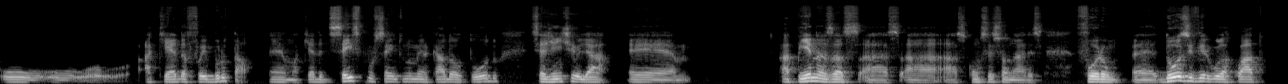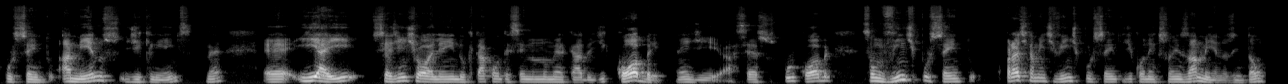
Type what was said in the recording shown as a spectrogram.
o, o, a queda foi brutal. É uma queda de 6% no mercado ao todo. Se a gente olhar é, apenas as, as, as concessionárias foram é, 12,4% a menos de clientes, né? É, e aí, se a gente olha ainda o que está acontecendo no mercado de cobre, né, de acessos por cobre, são 20%, praticamente 20% de conexões a menos. Então,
